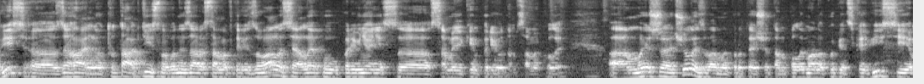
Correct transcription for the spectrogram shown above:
вісь е, загально, то так дійсно вони зараз там активізувалися, але по порівнянні з е, саме яким періодом, саме коли. Ми ж чули з вами про те, що там по Лимано-Куп'янській вісі е,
